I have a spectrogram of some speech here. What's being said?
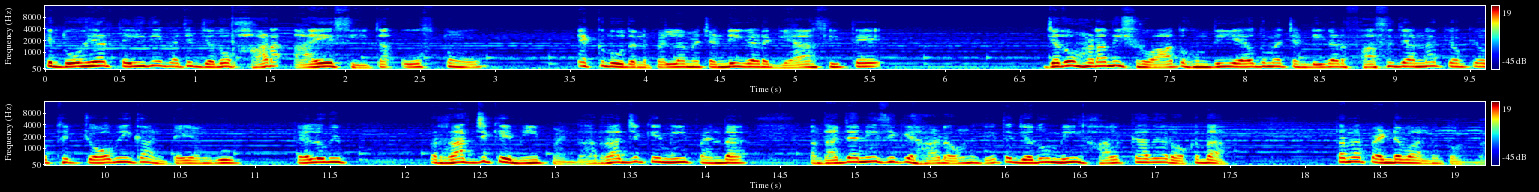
ਕਿ 2023 ਦੇ ਵਿੱਚ ਜਦੋਂ ਹੜ ਆਏ ਸੀ ਤਾਂ ਉਸ ਤੋਂ ਇੱਕ ਦੋ ਦਿਨ ਪਹਿਲਾਂ ਮੈਂ ਚੰਡੀਗੜ੍ਹ ਗਿਆ ਸੀ ਤੇ ਜਦੋਂ ਹੜਾਂ ਦੀ ਸ਼ੁਰੂਆਤ ਹੁੰਦੀ ਹੈ ਉਦੋਂ ਮੈਂ ਚੰਡੀਗੜ੍ਹ ਫਸ ਜਾਂਦਾ ਕਿਉਂਕਿ ਉੱਥੇ 24 ਘੰਟੇ ਵਾਂਗੂ ਕਹਿ ਲਓ ਵੀ ਰੱਜ ਕੇ ਮੀਂਹ ਪੈਂਦਾ, ਰੱਜ ਕੇ ਮੀਂਹ ਪੈਂਦਾ। ਅੰਦਾਜ਼ਾ ਨਹੀਂ ਸੀ ਕਿ ਹੜ ਆਉਣਗੇ ਤੇ ਜਦੋਂ ਮੀਂਹ ਹਲਕਾ ਜਿਹਾ ਰੁਕਦਾ ਤਾਂ ਮੈਂ ਪਿੰਡ ਵੱਲ ਨੂੰ ਤੁਰਦਾ।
